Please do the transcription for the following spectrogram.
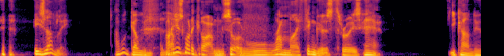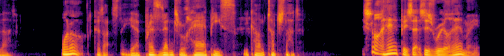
He's lovely. I would go. I just want to go out and sort of run my fingers through his hair. You can't do that Why not? because that's the uh, presidential hairpiece. You can't touch that. It's not a hairpiece. That's his real hair, mate.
